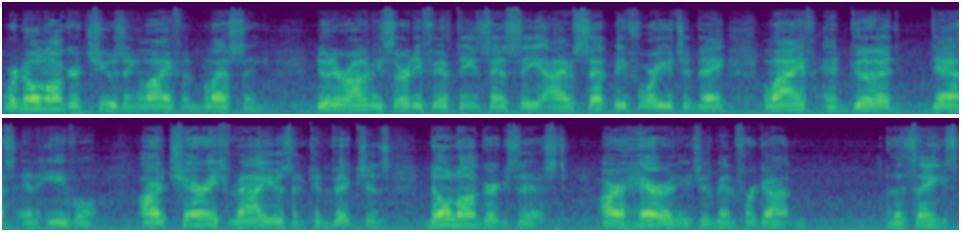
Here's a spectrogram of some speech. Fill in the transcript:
We're no longer choosing life and blessing. Deuteronomy 30:15 says, "See, I have set before you today life and good, death and evil." Our cherished values and convictions no longer exist. Our heritage has been forgotten. The things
